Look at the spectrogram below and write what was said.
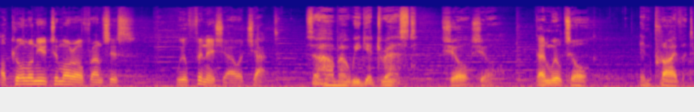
I'll call on you tomorrow, Francis. We'll finish our chat. So how about we get dressed? Sure, sure. Then we'll talk. In private.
